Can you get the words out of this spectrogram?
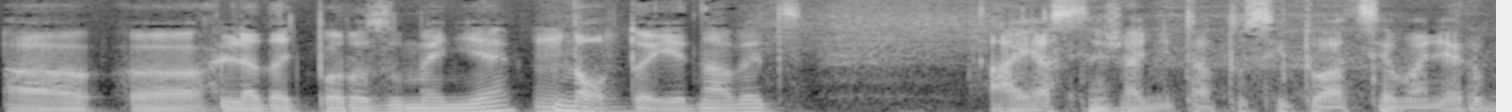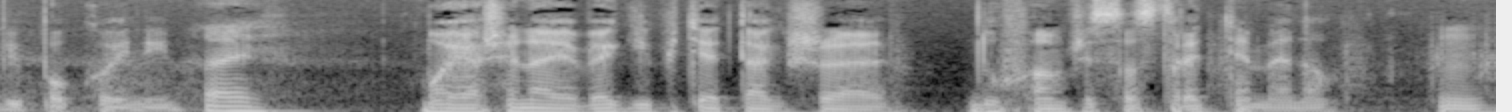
a hľadať porozumenie. Mm. No, to je jedna vec. A jasné, že ani táto situácia ma nerobí pokojným. Hej. Moja žena je v Egypte, takže dúfam, že sa stretneme, no. Hm.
